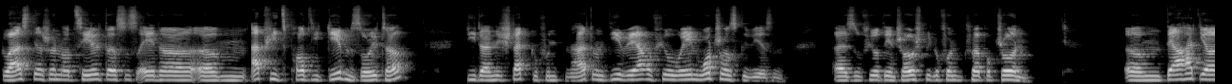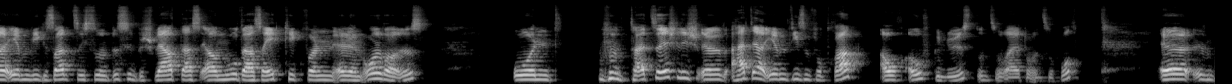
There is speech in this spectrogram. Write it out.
Du hast ja schon erzählt, dass es eine ähm, Abschiedsparty geben sollte, die dann nicht stattgefunden hat und die wäre für Wayne Rogers gewesen. Also für den Schauspieler von Trapper John. Ähm, der hat ja eben, wie gesagt, sich so ein bisschen beschwert, dass er nur der Sidekick von Alan Alda ist. Und tatsächlich äh, hat er eben diesen Vertrag auch aufgelöst und so weiter und so fort. Äh,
